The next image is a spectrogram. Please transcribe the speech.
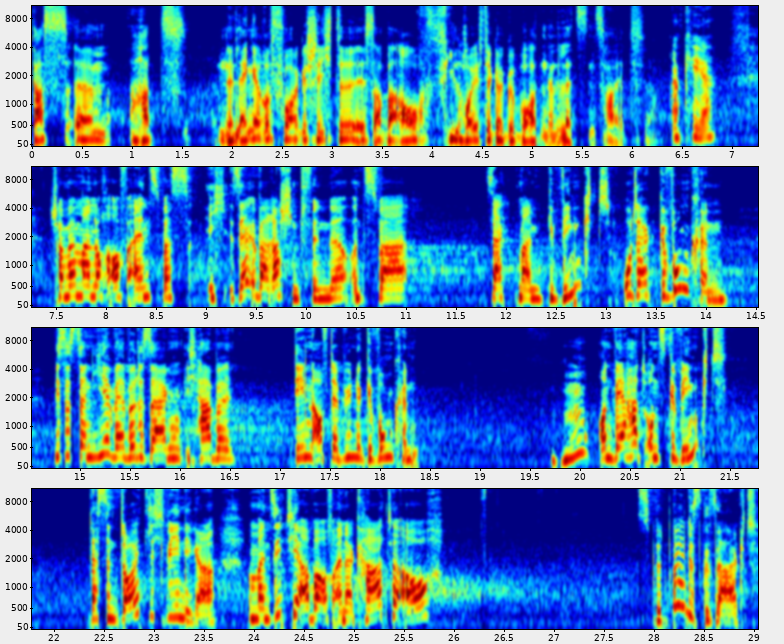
Das ähm, hat eine längere Vorgeschichte, ist aber auch viel häufiger geworden in der letzten Zeit. Ja. Okay. Schauen wir mal noch auf eins, was ich sehr überraschend finde, und zwar sagt man gewinkt oder gewunken? Wie ist es denn hier? Wer würde sagen, ich habe denen auf der Bühne gewunken? Mhm. Und wer hat uns gewinkt? Das sind deutlich weniger. Und man sieht hier aber auf einer Karte auch, es wird beides gesagt.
